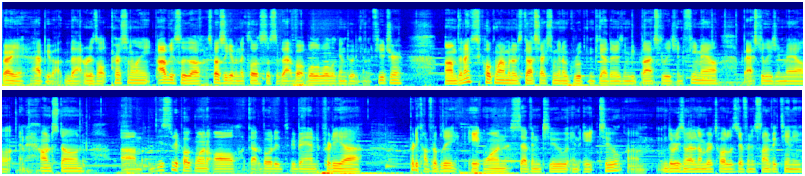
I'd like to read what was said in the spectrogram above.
very happy about that result personally. Obviously, though, especially given the closeness of that vote, we'll, we'll look into it again in the future. Um, the next Pokemon I'm going to discuss, actually, I'm going to group them together, is going to be Basculegion Female, Basculegion Male, and Houndstone. Um, these three Pokemon all got voted to be banned pretty uh, pretty comfortably 8 1, 7 2, and 8 2. Um, the reason why the number total is different is Slime Victini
